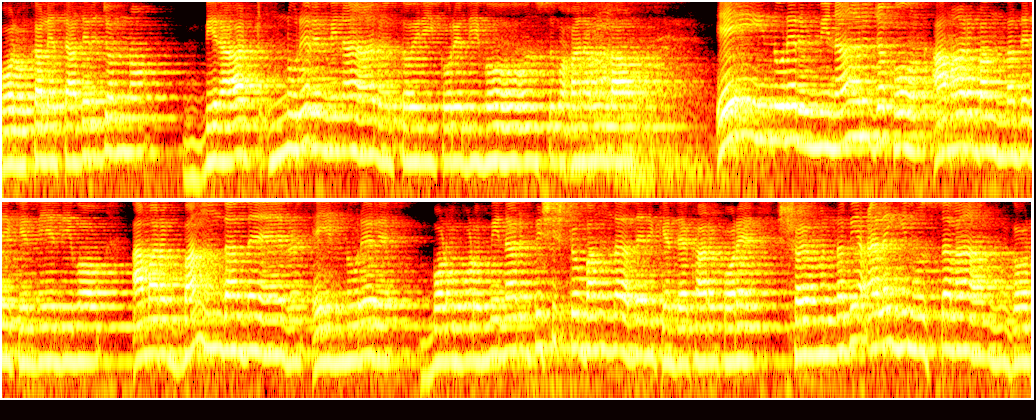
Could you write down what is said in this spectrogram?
পরকালে তাদের জন্য বিরাট নূরের মিনার তৈরি করে দিব, সুবহানাল্লাহ। এই নূরের মিনার যখন আমার বান্দাদেরকে দিয়ে দিব, আমার বান্দাদের এই নূরের বড় বড় মিনার বিশিষ্ট বান্দাদেরকে দেখার পরে স্বয়ং নবী আলাইহিমুসালামগণ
